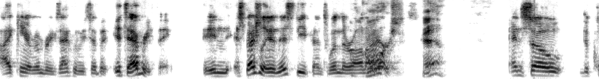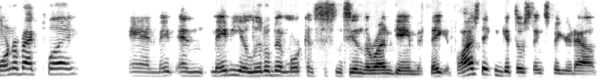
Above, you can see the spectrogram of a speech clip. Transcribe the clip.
I can't remember exactly what he said, but it's everything. in especially in this defense when they're Of on course. islands. Yeah. And so the cornerback play and maybe and maybe a little bit more consistency in the run game. If they if Ohio State can get those things figured out,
